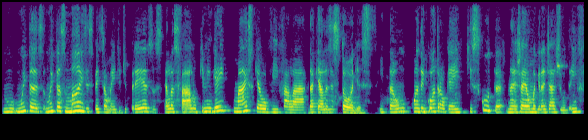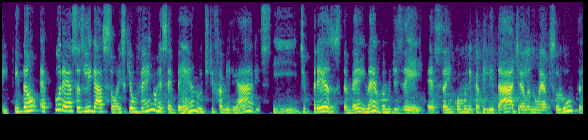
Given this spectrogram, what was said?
Muitas, muitas mães, especialmente de presos, elas falam que ninguém mais quer ouvir falar daquelas histórias. Então, quando encontra alguém que escuta, né, já é uma grande ajuda. Enfim, então é por essas ligações que eu venho recebendo de familiares e de presos também, né? Vamos dizer, essa incomunicabilidade, ela não é absoluta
